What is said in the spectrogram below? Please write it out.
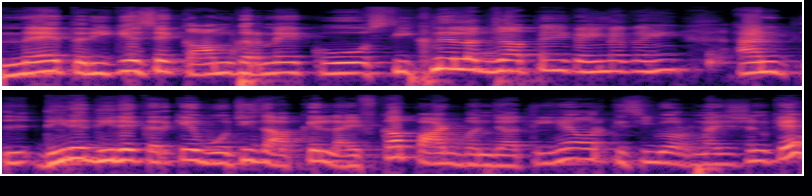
नए तरीके से काम करने को सीखने लग जाते हैं कहीं ना कहीं एंड धीरे धीरे करके वो चीज़ आपके लाइफ का पार्ट बन जाती है और किसी भी ऑर्गेनाइजेशन के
